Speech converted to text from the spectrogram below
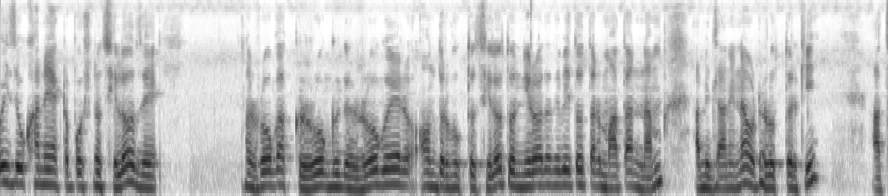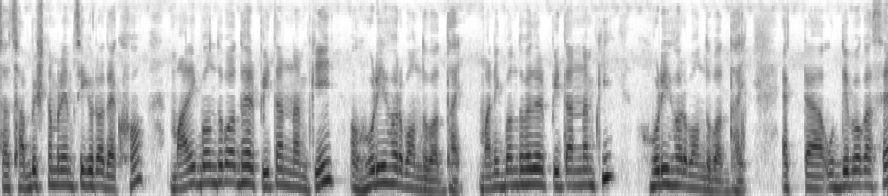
ওই যে ওখানে একটা প্রশ্ন ছিল যে রোগাক রোগ, রোগের অন্তর্ভুক্ত ছিল। তো নীরদা দেবী তো তার মাতার নাম। আমি জানি না ওটার উত্তর কি। আচ্ছা ছাব্বিশ নম্বর এমসিকিউটা দেখো। মানিক বন্দ্যোপাধ্যায়ের পিতার নাম কি? হরিহর বন্দ্যোপাধ্যায়। মানিক বন্দ্যোপাধ্যায়ের পিতার নাম কি? হরিহর বন্দ্যোপাধ্যায়। একটা উদ্দীপক আছে,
